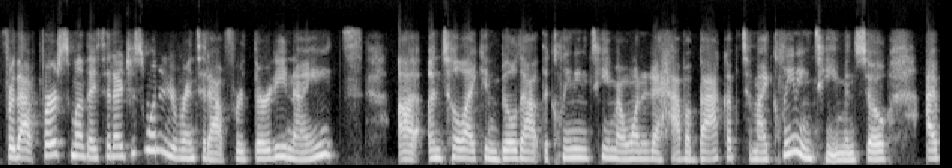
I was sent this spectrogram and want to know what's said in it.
For that first month, I said I just wanted to rent it out for thirty nights uh, until I can build out the cleaning team. I wanted to have a backup to my cleaning team, and so I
